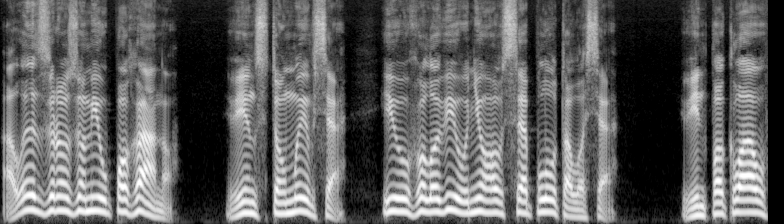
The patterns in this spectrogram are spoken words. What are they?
але зрозумів погано. Він стомився, і у голові у нього все плуталося. Він поклав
